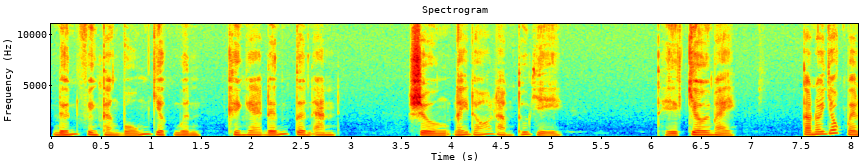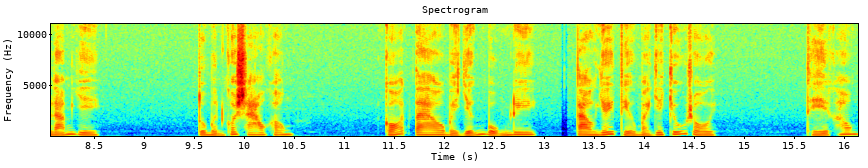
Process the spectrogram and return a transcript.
Đến phiên thằng Bổn giật mình khi nghe đến tên anh. Sườn lấy đó làm thú vị. Thiệt chơi mày. Tao nói dốc mày làm gì? Tụi mình có sao không? Có tao mày dẫn bụng đi. Tao giới thiệu mày với chú rồi. Thiệt không?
